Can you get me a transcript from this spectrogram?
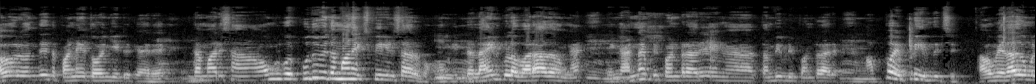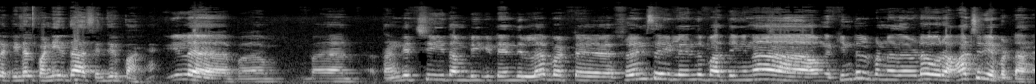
அவர் வந்து இந்த பண்ணையை தொடங்கிட்டு இருக்காரு. இந்த மாதிரி அவங்களுக்கு ஒரு புது விதமான எக்ஸ்பீரியன்ஸா இருக்கும். இந்த லைனுக்குள்ள வராதவங்க. எங்க அண்ணன் இப்படி பண்றாரு எங்க தம்பி இப்படி பண்றாரு. அப்ப எப்படி இருந்துச்சு? அவங்க ஏதாவது உங்களை கிண்டல் பண்ணிட்டு தான் செஞ்சிருப்பாங்க? இல்ல தங்கச்சி தம்பி கிட்ட இருந்து இல்ல பட் ஃப்ரெண்ட் சைட்ல இருந்து பாத்தீங்கன்னா அவங்க கிண்டல் பண்ணதை விட ஒரு ஆச்சரியப்பட்டாங்க.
